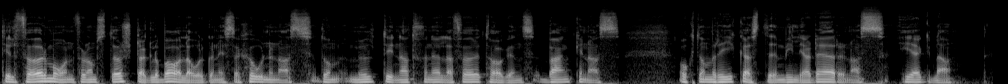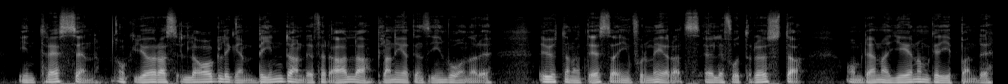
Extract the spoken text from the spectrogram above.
till förmån för de största globala organisationernas, de multinationella företagens, bankernas och de rikaste miljardärernas egna intressen och göras lagligen bindande för alla planetens invånare utan att dessa informerats eller fått rösta om denna genomgripande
